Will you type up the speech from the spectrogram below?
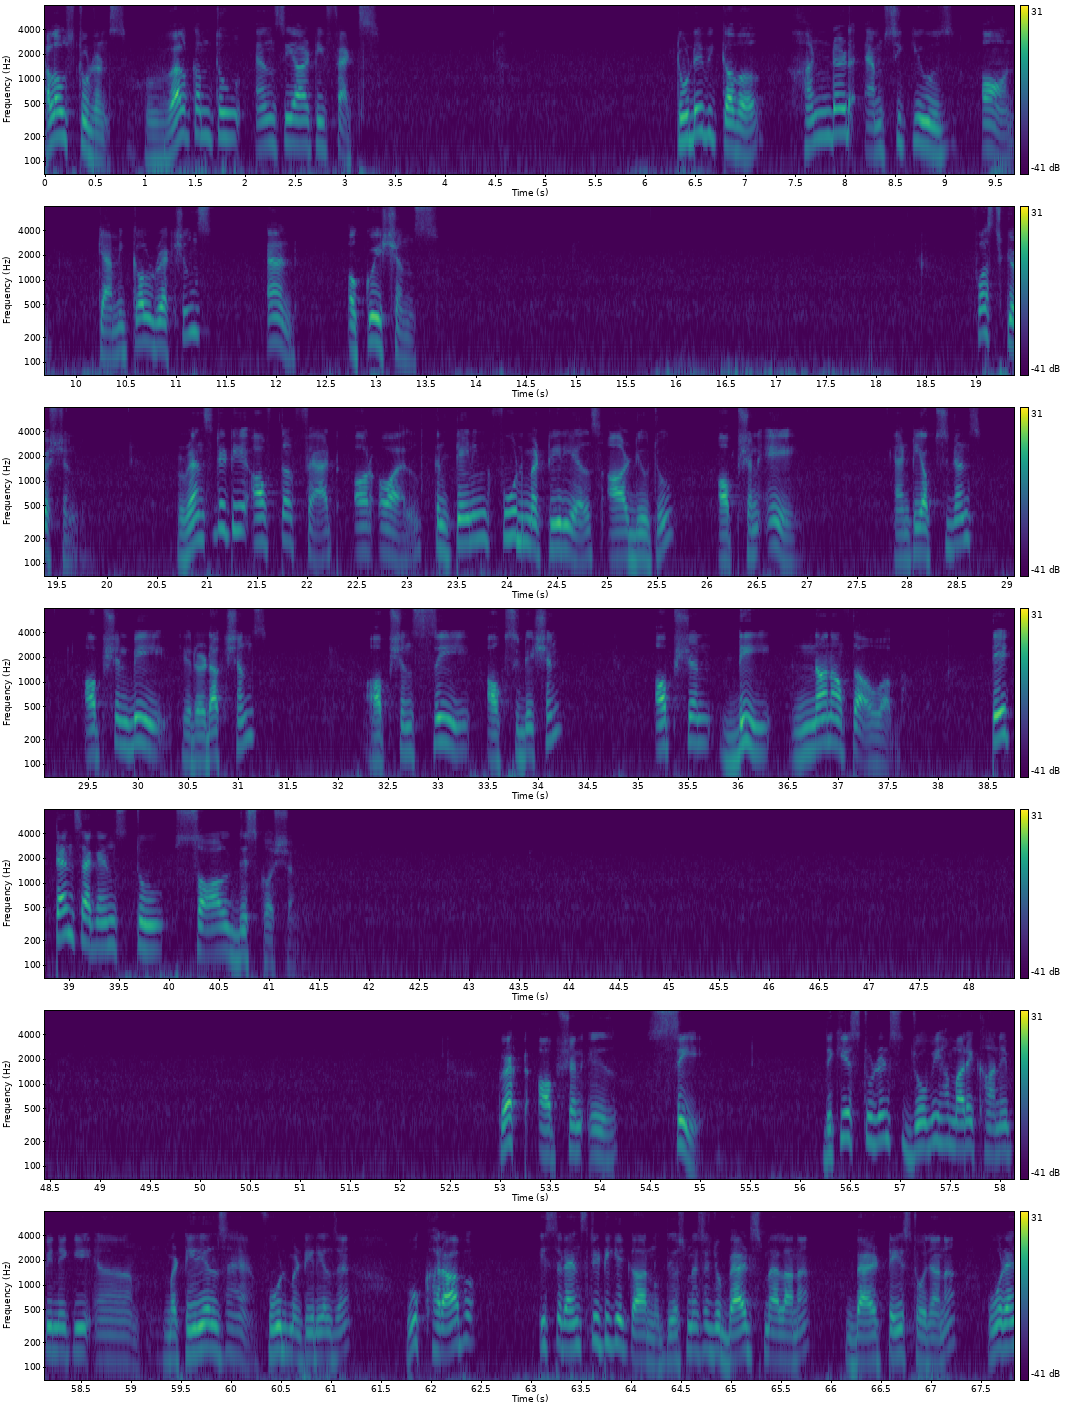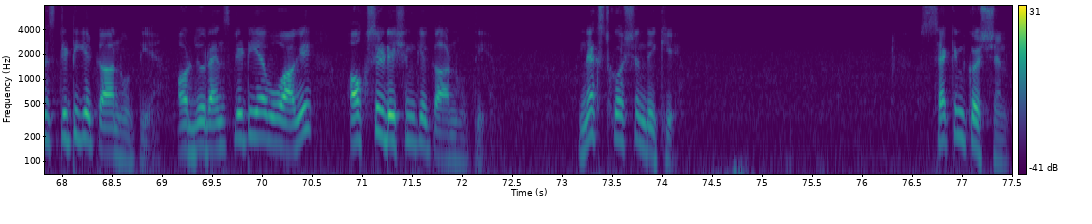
Hello students, welcome to NCRT Facts. Today we cover 100 MCQs on chemical reactions and equations. First question. Rancidity of the fat or oil containing food materials are due to option A antioxidants option B reductions, option C oxidation, option D none of the above. Take 10 seconds to solve this question. Correct option is C देखिए students जो भी हमारे खाने पीने की materials हैं food materials हैं वो ख़राब इस रेंसिटी के कारण होती है उसमें से जो बैड स्मेल आना बैड टेस्ट हो जाना वो रेंसिटी के कारण होती है और जो रेंसिटी है वो आगे ऑक्सीडेशन के कारण होती है नेक्स्ट क्वेश्चन देखिए second question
